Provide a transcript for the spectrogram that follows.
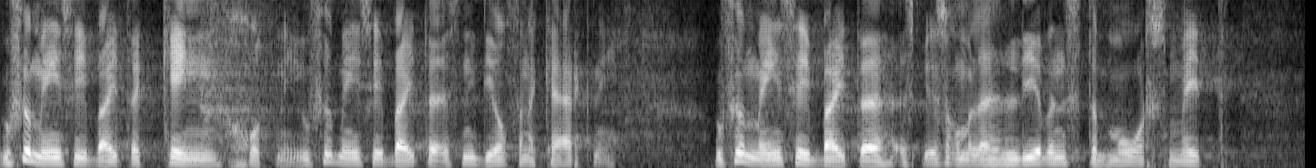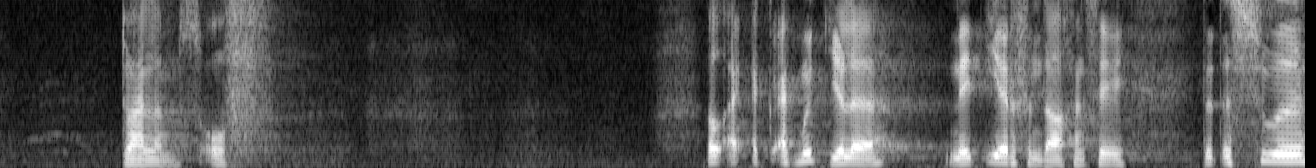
Hoeveel mense hier buite ken God nie? Hoeveel mense hier buite is nie deel van 'n kerk nie? Hoeveel mense hier buite is besig om hulle lewens te mors met dwelms of Wel ek ek, ek moet julle net eer vandag en sê dit is so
